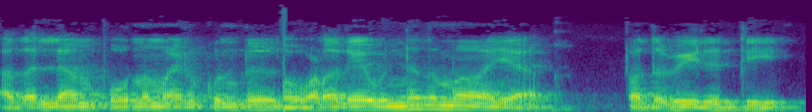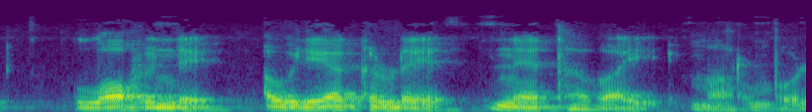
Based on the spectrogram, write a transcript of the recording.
അതെല്ലാം പൂർണമായി കൊണ്ട് വളരെ ഉന്നതമായ പദവിയിലെത്തി അള്ളാഹുവിന്റെ ഔലിയാക്കളുടെ നേതാവായി മാറുമ്പോൾ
